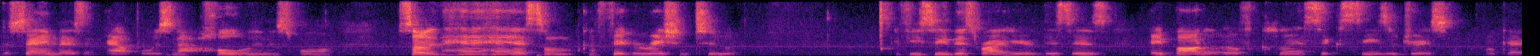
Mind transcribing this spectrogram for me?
the same as an apple. It's not whole in its form. So it has some configuration to it. If you see this right here, this is a bottle of classic Caesar dressing, okay?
